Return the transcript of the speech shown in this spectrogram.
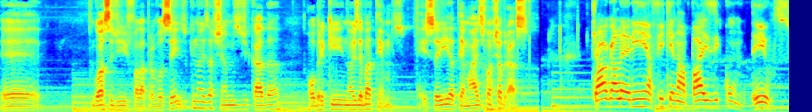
é, gosta de falar para vocês o que nós achamos de cada obra que nós debatemos. É isso aí, até mais, forte abraço. Tchau, galerinha. Fiquem na paz e com Deus.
